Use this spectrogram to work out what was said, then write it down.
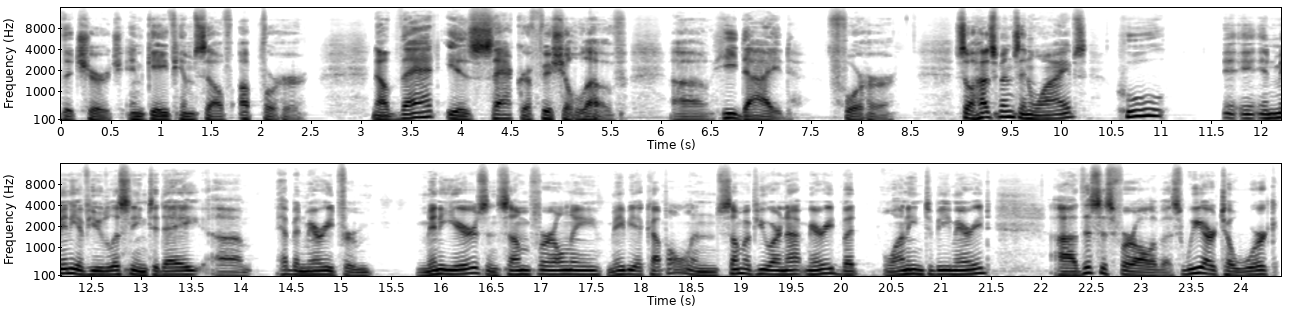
the church and gave himself up for her. Now, that is sacrificial love. Uh, he died for her. So, husbands and wives, who, and many of you listening today, um, have been married for many years and some for only maybe a couple, and some of you are not married but wanting to be married. Uh, this is for all of us. We are to work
